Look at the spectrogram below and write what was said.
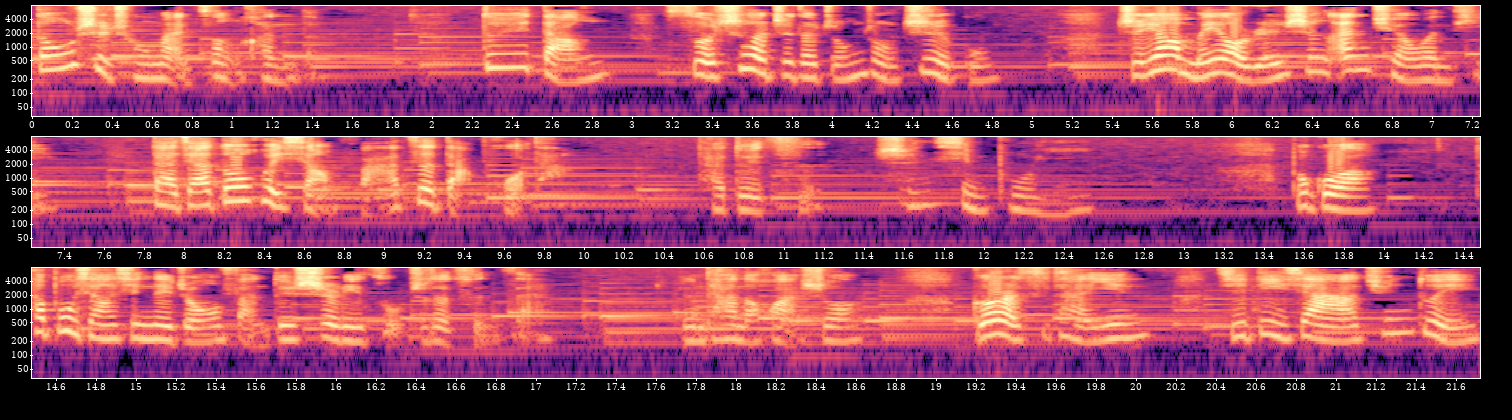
都是充满憎恨的，对于党所设置的种种桎梏，只要没有人身安全问题。大家都会想法子打破它，他对此深信不疑。不过，他不相信那种反对势力组织的存在。用他的话说，格尔斯坦因及地下军队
